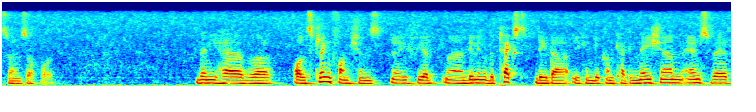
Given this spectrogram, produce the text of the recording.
so on and so forth. Then you have uh, all string functions. If you're uh, dealing with the text data, you can do concatenation, ends with,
